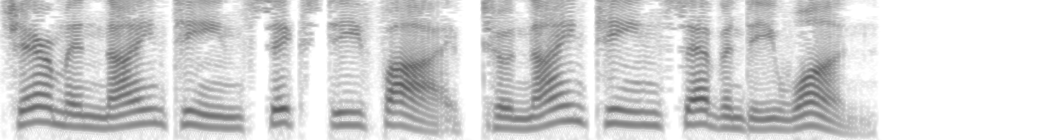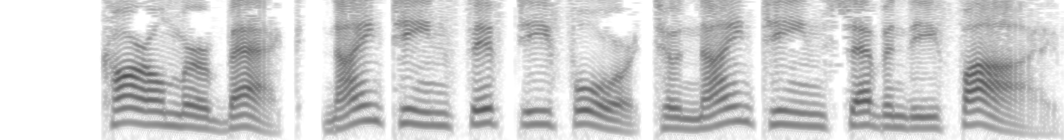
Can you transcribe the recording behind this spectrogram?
Chairman 1965 to 1971. Karl Myrbäck, 1954 to 1975.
